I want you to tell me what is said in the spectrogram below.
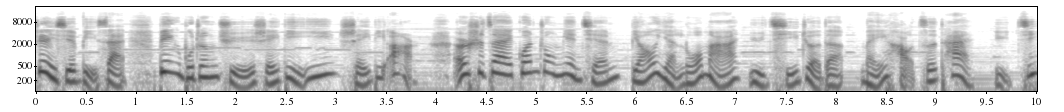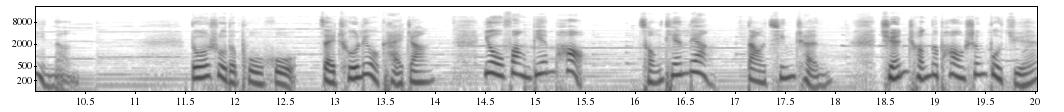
这些比赛并不争取谁第一谁第二，而是在观众面前表演罗马与骑者的美好姿态与技能。多数的铺户在初六开张，又放鞭炮，从天亮到清晨，全城的炮声不绝。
